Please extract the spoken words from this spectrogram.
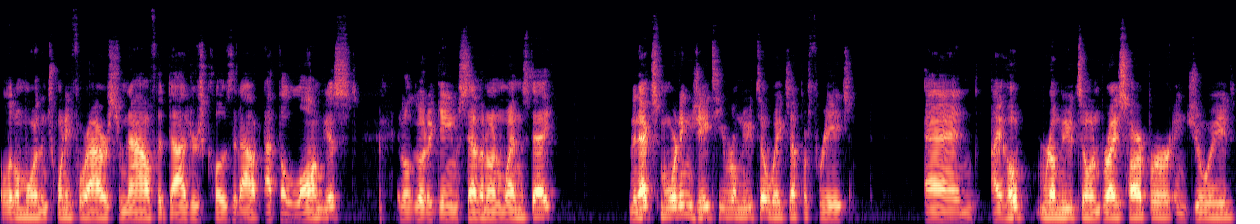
a little more than 24 hours from now if the Dodgers close it out, at the longest, it'll go to game seven on Wednesday. The next morning, JT Realmuto wakes up a free agent. And I hope Realmuto and Bryce Harper enjoyed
